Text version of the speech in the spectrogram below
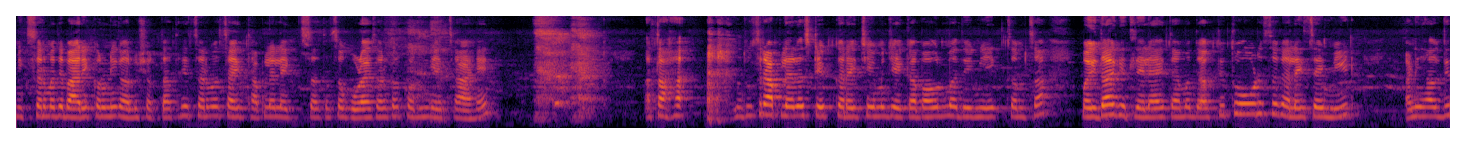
मिक्सरमध्ये बारीक करूनही घालू शकतात हे सर्व साहित्य आपल्याला एक स- तसं गोळ्यासारखं करून घ्यायचं आहे. आता हा दुसरं आपल्याला स्टेप करायची आहे म्हणजे एका बाउलमध्ये मी एक चमचा मैदा घेतलेला आहे. त्यामध्ये अगदी थोडंसं घालायचं आहे मीठ आणि अगदी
